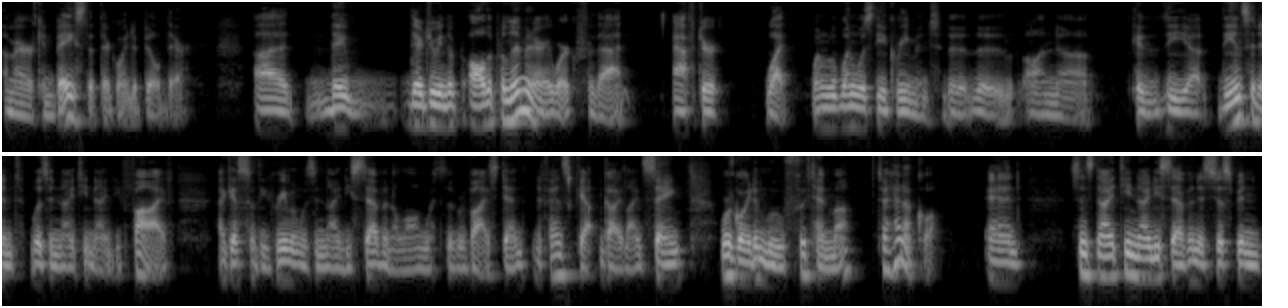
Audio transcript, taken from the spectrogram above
American base that they're going to build there. Uh, they they're doing the, all the preliminary work for that after what? When when was the agreement? The the on uh, the uh, the incident was in 1995 I guess so the agreement was in 97 along with the revised defense gu- guidelines saying we're going to move Futenma to Henoko and since 1997 it's just been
